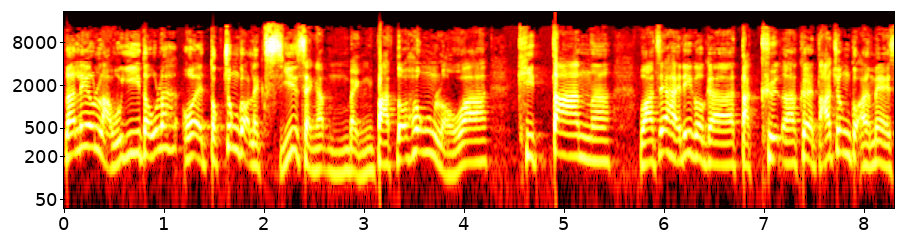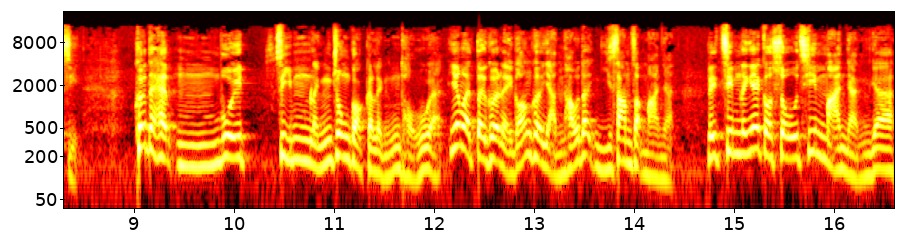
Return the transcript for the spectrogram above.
嗱，你要留意到咧，我哋讀中國歷史成日唔明白到匈奴啊、契丹啊，或者係呢個嘅突厥啊，佢哋打中國係咩事？佢哋係唔會佔領中國嘅領土嘅，因為對佢嚟講，佢人口得二三十萬人，你佔領一個數千萬人嘅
